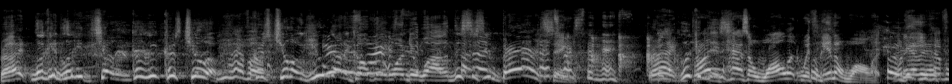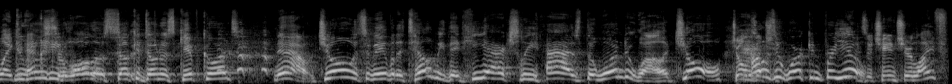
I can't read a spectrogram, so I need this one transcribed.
Right? Look at look at Chillo. Look at Chris Chillo. Chris Chillo, you got to go for the Wonder Wallet. This is That's embarrassing. worse than this. Right? Look Brian at this. has a wallet within a wallet. Oh, What do Devin, you have like you really extra need all those Dunkin' Donuts gift cards? now, Joel is to be able to tell me that he actually has the Wonder Wallet. Joel, Joel, has how it- is it working for you? Has it changed your life?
